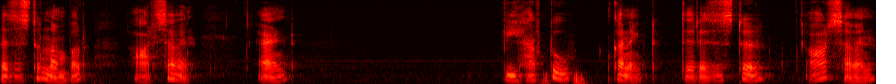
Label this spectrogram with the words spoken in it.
resistor number R7 and we have to connect the resistor R7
